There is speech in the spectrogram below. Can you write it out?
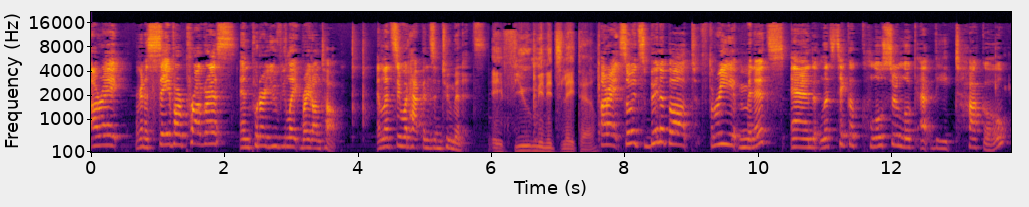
All right, we're gonna save our progress and put our UV light right on top. And let's see what happens in two minutes. A few minutes later. All right, so it's been about three minutes and let's take a closer look at the taco.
